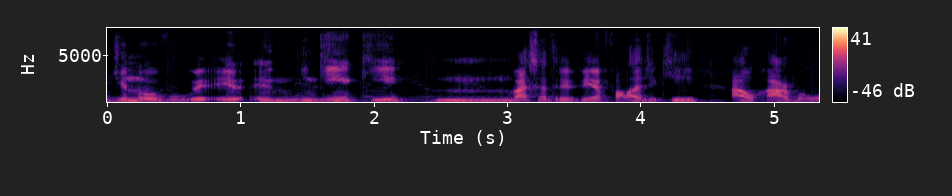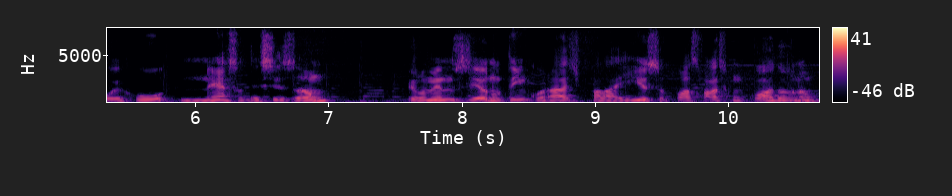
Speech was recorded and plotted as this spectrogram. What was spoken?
de novo, eu, eu, ninguém aqui hum, vai se atrever a falar de que ah, o Harbaugh errou nessa decisão. Pelo menos eu não tenho coragem de falar isso. Eu posso falar se concordo ou não.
